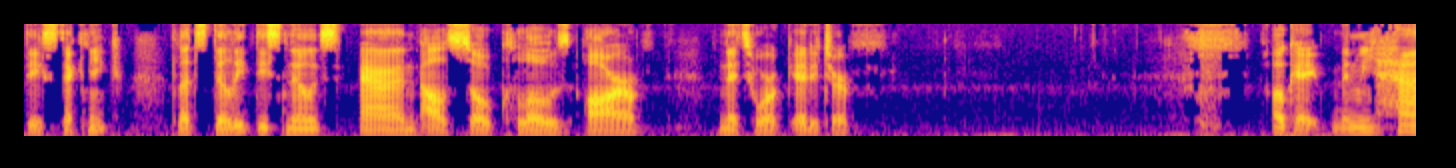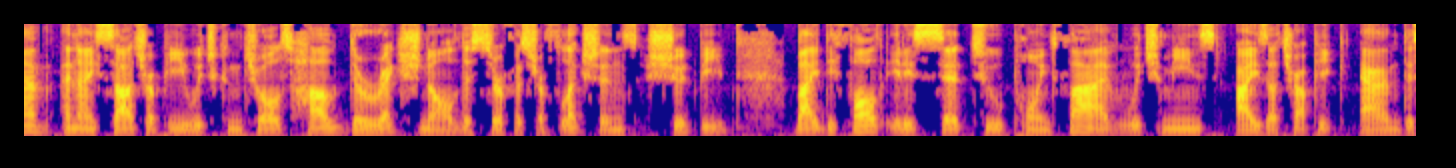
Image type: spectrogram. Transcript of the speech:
this technique. Let's delete these nodes and also close our network editor. Okay, then we have anisotropy which controls how directional the surface reflections should be. By default, it is set to 0.5, which means isotropic and the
